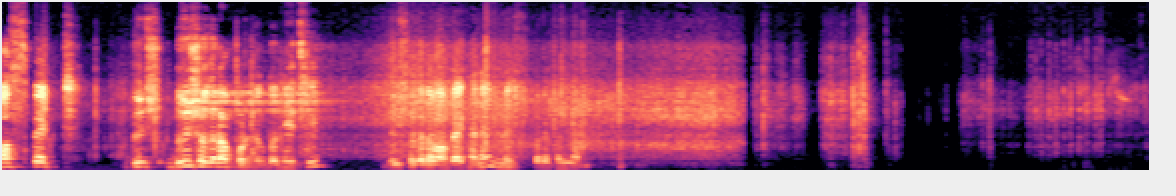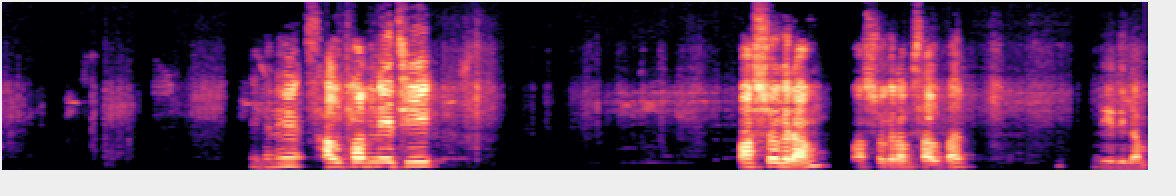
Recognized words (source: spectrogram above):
ফসফেট দুইশো গ্রাম পর্যন্ত নিয়েছি। দুইশো গ্রাম আমরা এখানে মিক্স করে ফেললাম। এখানে সালফার নিয়েছি পাঁচশো গ্রাম। পাঁচশো গ্রাম সালফার দিয়ে দিলাম।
